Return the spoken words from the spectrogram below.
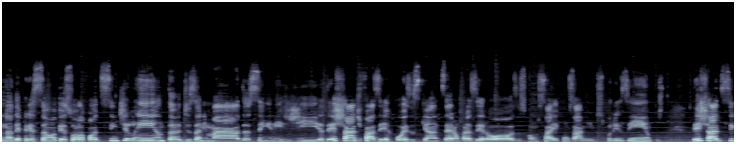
na depressão, a pessoa ela pode se sentir lenta, desanimada, sem energia, deixar de fazer coisas que antes eram prazerosas, como sair com os amigos, por exemplo, deixar de se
